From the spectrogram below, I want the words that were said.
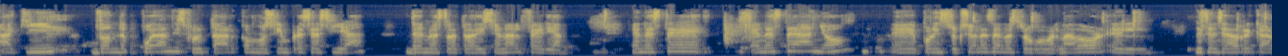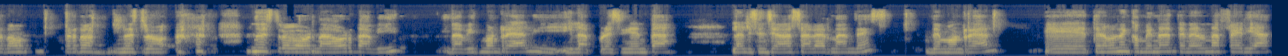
aquí donde puedan disfrutar, como siempre se hacía, de nuestra tradicional feria. En este, en este año, eh, por instrucciones de nuestro gobernador, el licenciado Ricardo, perdón, nuestro, nuestro gobernador David, David Monreal y, y la presidenta, la licenciada Sara Hernández de Monreal, eh, tenemos la encomienda de tener una feria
